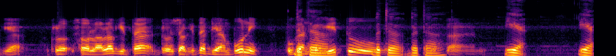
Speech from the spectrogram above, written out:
ya seolah-olah kita dosa kita diampuni, bukan betul. begitu. Betul, betul. Bukan. Iya. Iya.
